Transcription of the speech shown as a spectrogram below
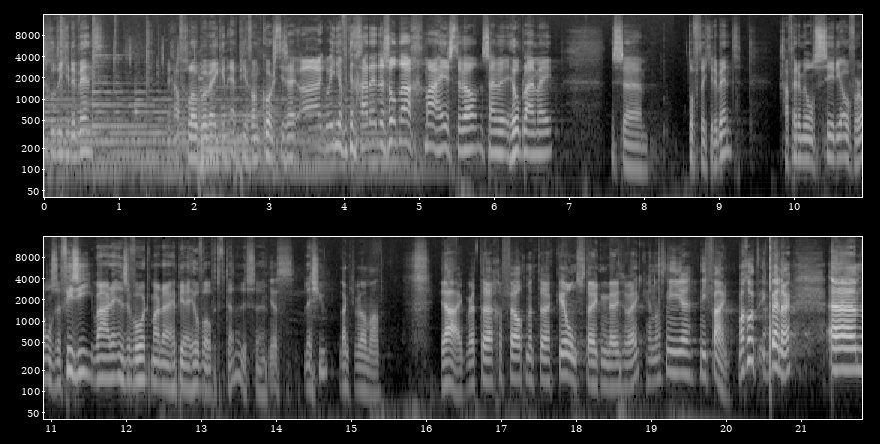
goed dat je er bent. Ik kreeg afgelopen week een appje van Kors. Die zei, ah, ik weet niet of ik het ga redden zondag. Maar hij is er wel. Daar zijn we heel blij mee. Dus uh, tof dat je er bent. Ik ga verder met onze serie over onze visie, waarden enzovoort. Maar daar heb jij heel veel over te vertellen. Dus uh, yes. bless you. Dankjewel man. Ja, ik werd uh, geveld met uh, keelontsteking deze week. En dat is niet, uh, niet fijn. Maar goed, ik ben er. Uh,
